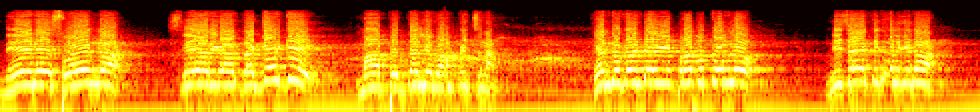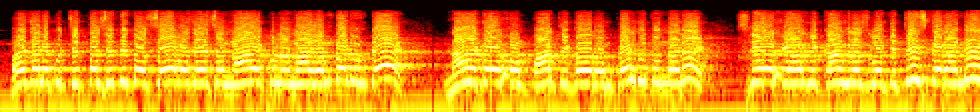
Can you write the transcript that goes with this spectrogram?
నేనే స్వయంగా శ్రీహరి గారి దగ్గరికి మా పెద్దల్ని పంపించిన. ఎందుకంటే ఈ ప్రభుత్వంలో నిజాయితీ కలిగిన ప్రజలకు చిత్తశుద్ధితో సేవ చేసే నాయకులు నా ఎంబడి ఉంటే నా గౌరవం పార్టీ గౌరవం పెరుగుతుందని శ్రీహరి గారిని కాంగ్రెస్లోకి తీసుకురండి.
